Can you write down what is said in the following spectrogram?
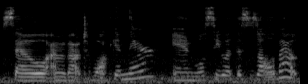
So I'm about to walk in there and we'll see what this is all about.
